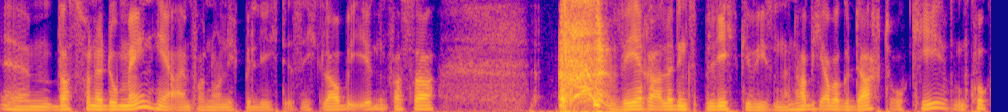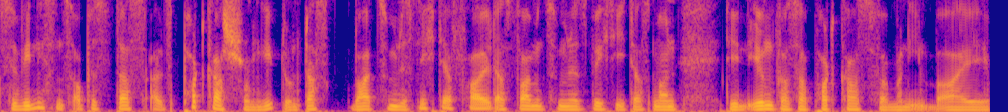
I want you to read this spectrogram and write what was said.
ähm, was von der Domain her einfach noch nicht belegt ist. Ich glaube, Irgendwasser wäre allerdings belegt gewesen. Dann habe ich aber gedacht, okay, guckst du wenigstens, ob es das als Podcast schon gibt. Und das war zumindest nicht der Fall. Das war mir zumindest wichtig, dass man den Irgendwasser Podcast, wenn man ihn bei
